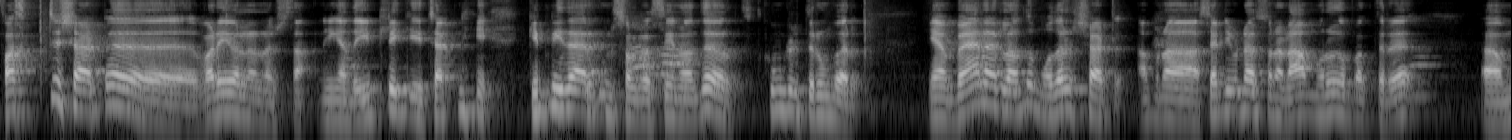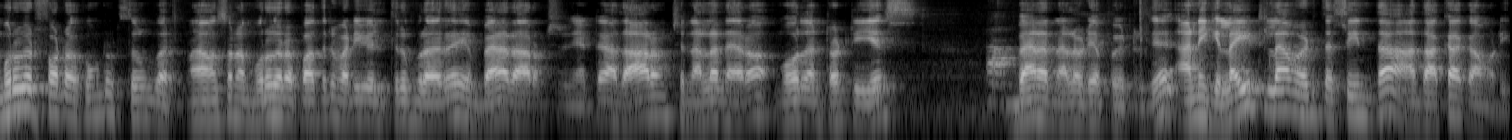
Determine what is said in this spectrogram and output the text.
ஃபஸ்ட்டு ஷாட்டு வடிவேலன் வச்சு தான். நீங்கள் அந்த இட்லிக்கு சட்னி கிட்னி தான் இருக்குன்னு சொல்கிற சீன் வந்து கும்பிட்டு திரும்பார் என் பேனரில் வந்து முதல் ஷாட்டு அப்புறம் சென்டிமெண்ட்டாக சொன்னேன் நான் முருக பக்தர். முருகர் ஃபோட்டோ கும்பிட்டு திரும்புவார். நான் வந்து சொன்னேன் முருகரை பார்த்துட்டு வடிவேல் திரும்புறாரு என் பேனர் ஆரம்பிச்சிருங்கன்ட்டு அது ஆரம்பிச்ச நல்ல நேரம் more then twenty years banner நல்லபடியாக போயிட்டு இருக்கு அன்னைக்கு லைட் இல்லாமல் எடுத்த சீன் தான் அந்த அக்கா காமெடி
